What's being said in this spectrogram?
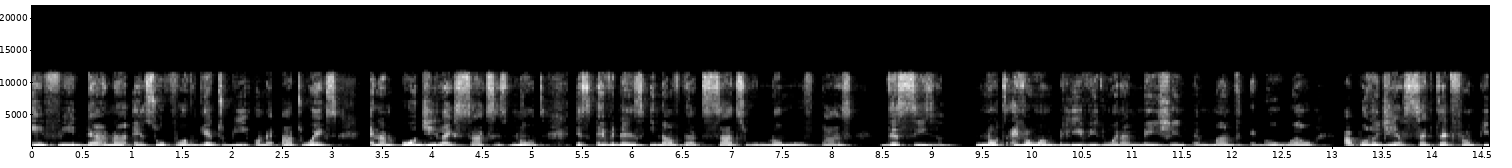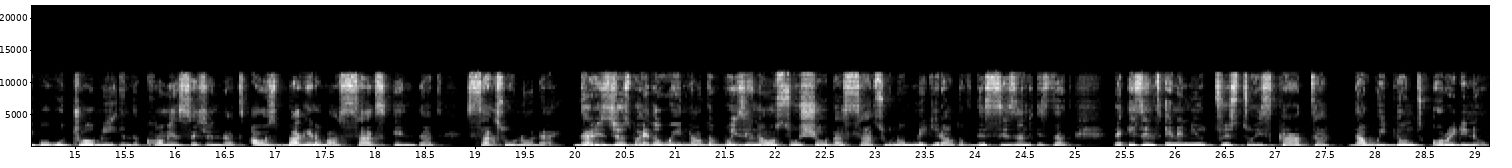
Effie, Diana and so forth get to be on the artworks and an OG like Saxe is not is evidence enough that Sax will not move past this season. Not everyone believed it when I mentioned a month ago. Well, apology accepted from people who told me in the comment section that I was bugging about Saxe and that Saxe will not die. That is just by the way. Now, the reason I was so sure that Saxe will not make it out of this season is that there isn't any new twist to his character that we don't already know.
